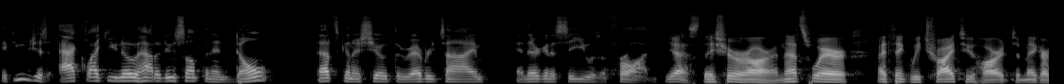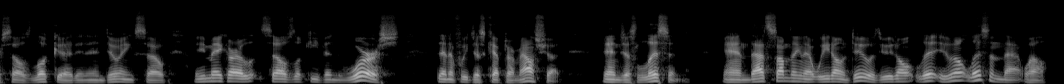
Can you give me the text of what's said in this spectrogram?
if you just act like you know how to do something and don't, that's going to show through every time, and they're going to see you as a fraud. Yes, they sure are. And that's where I think we try too hard to make ourselves look good. And in doing so, we make ourselves look even worse than if we just kept our mouth shut and just listen. And that's something that we don't do is we don't li- we don't listen that well.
